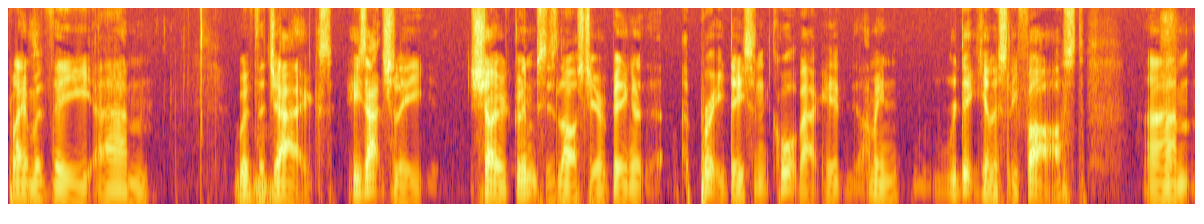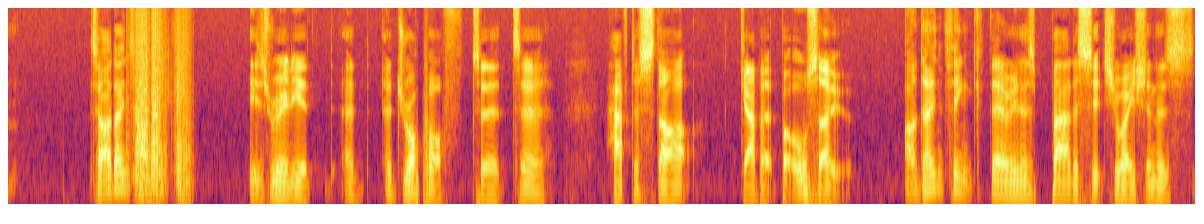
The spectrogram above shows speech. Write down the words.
playing with the um, with the Jags, he's actually showed glimpses last year of being a, a pretty decent quarterback. He, I mean, ridiculously fast. Um, so I don't, I don't think it's really a, a, a drop off to to have to start Gabbert, but also I don't think they're in as bad a situation as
